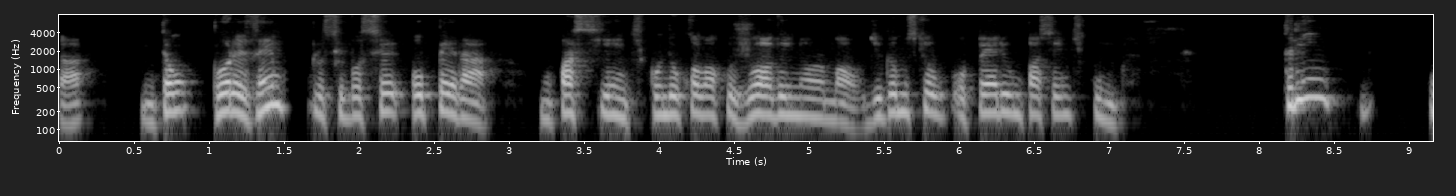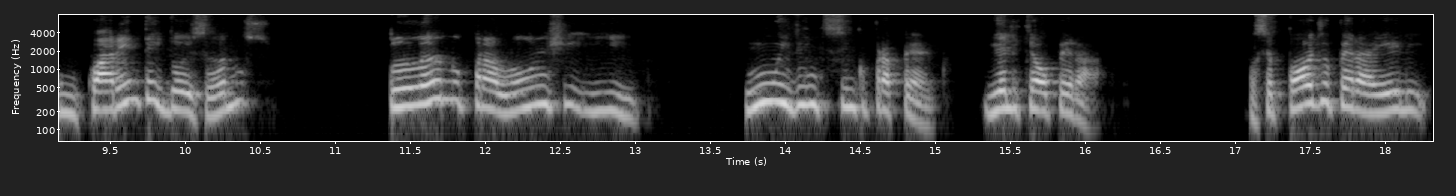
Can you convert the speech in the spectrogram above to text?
Tá? Então, por exemplo, se você operar um paciente, quando eu coloco jovem normal, digamos que eu opere um paciente com, 30, com 42 anos, plano para longe e 1,25 para perto, e ele quer operar. Você pode operar ele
